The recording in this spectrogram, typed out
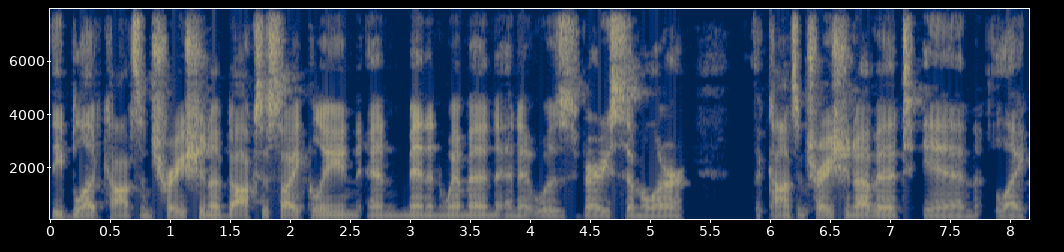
the blood concentration of doxycycline in men and women, and it was very similar. The concentration of it in like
